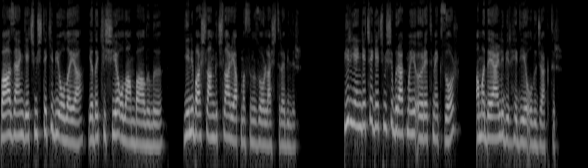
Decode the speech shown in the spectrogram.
Bazen geçmişteki bir olaya ya da kişiye olan bağlılığı yeni başlangıçlar yapmasını zorlaştırabilir. Bir yengeçe geçmişi bırakmayı öğretmek zor ama değerli bir hediye olacaktır.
